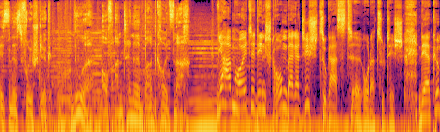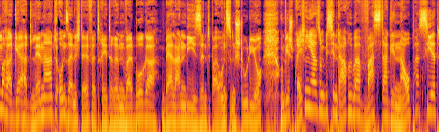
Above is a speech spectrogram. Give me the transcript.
Business Frühstück. Nur auf Antenne Bad Kreuznach. Wir haben heute den Stromberger Tisch zu Gast äh, oder zu Tisch. Der Kümmerer Gerhard Lennart und seine Stellvertreterin Walburga Berlandi sind bei uns im Studio und wir sprechen ja so ein bisschen darüber, was da genau passiert.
